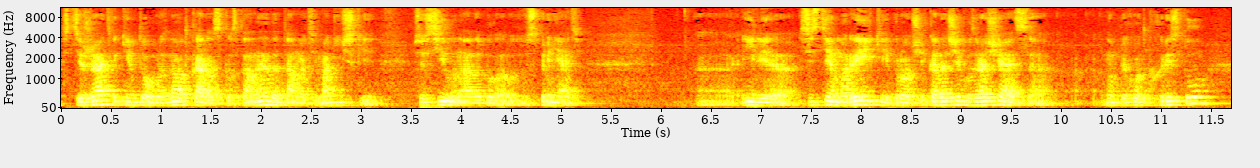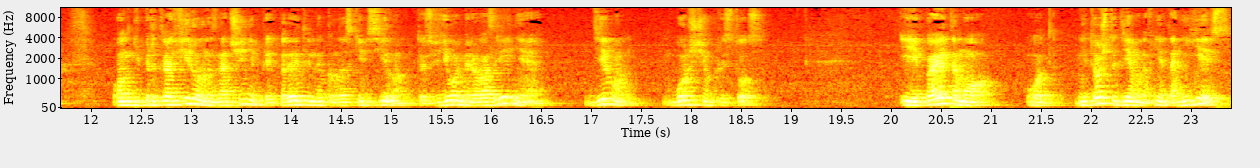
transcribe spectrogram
стяжать каким-то образом. Ну, вот Карлос Кастанеда, там эти магические все силы надо было воспринять. Э, или система рейки и прочее. Когда человек возвращается, ну, приходит к Христу, он гипертрофированное значение преподает именно колдовским силам. То есть в его мировоззрении демон больше, чем Христос. И поэтому вот не то, что демонов нет, они есть,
